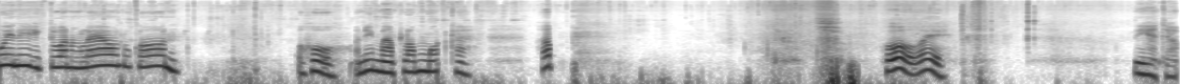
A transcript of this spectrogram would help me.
อุ้ยนี่อีกตัวหนึ่งแล้วทุกคน โอ้โห อันนี้มาพร้อมมดค่ะฮึบโอ้ยนี่เจ้า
